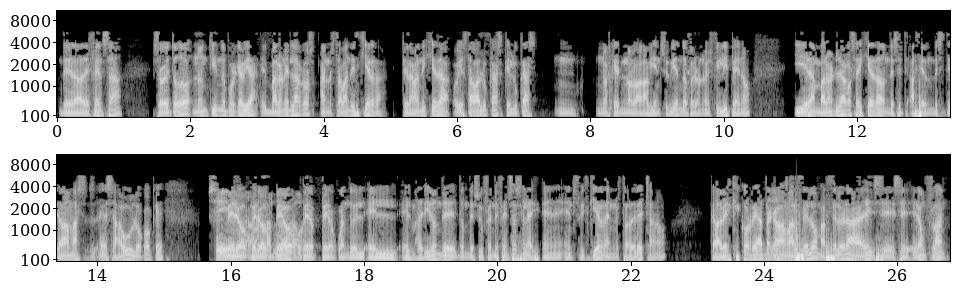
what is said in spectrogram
De la defensa, sobre todo, no entiendo por qué había eh, balones largos a nuestra banda izquierda. Que la banda izquierda, hoy estaba Lucas, que Lucas mm, no es que no lo haga bien subiendo, pero no es Felipe, ¿no? Y eran balones largos a la izquierda donde se, hacia donde se tiraba más eh, Saúl o Coque, Sí, pero pero veo Raúl. pero pero cuando el, el, el Madrid donde donde sufren defensas en, la- en, en su izquierda en nuestra derecha no cada vez que correa atacaba a Marcelo Marcelo era eh, se- se- era un flan.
